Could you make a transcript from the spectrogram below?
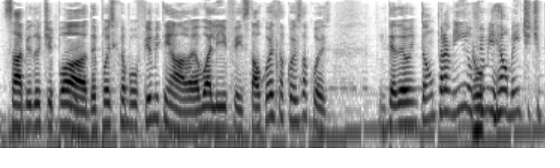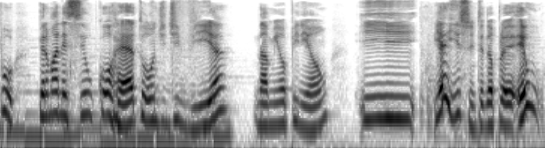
Sabe? Do tipo, ó, depois que acabou o filme tem, ó, o Ali fez tal coisa, tal coisa, tal coisa. Entendeu? Então, pra mim, o Eu... filme realmente, tipo, permaneceu correto onde devia, na minha opinião. E, e é isso, entendeu? Eu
